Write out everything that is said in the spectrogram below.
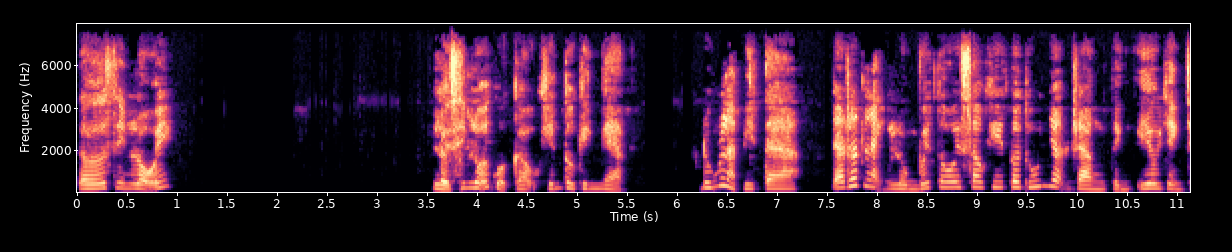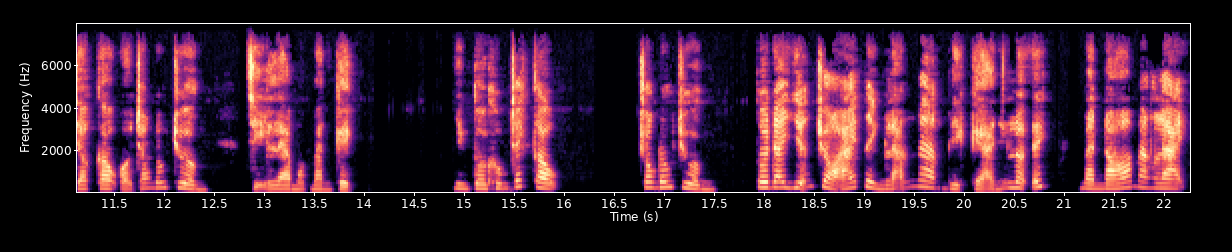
Tớ xin lỗi. Lời xin lỗi của cậu khiến tôi kinh ngạc. Đúng là Pita đã rất lạnh lùng với tôi sau khi tôi thú nhận rằng tình yêu dành cho cậu ở trong đấu trường chỉ là một màn kịch. Nhưng tôi không trách cậu. Trong đấu trường, tôi đã diễn trò ái tình lãng mạn vì cả những lợi ích mà nó mang lại.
